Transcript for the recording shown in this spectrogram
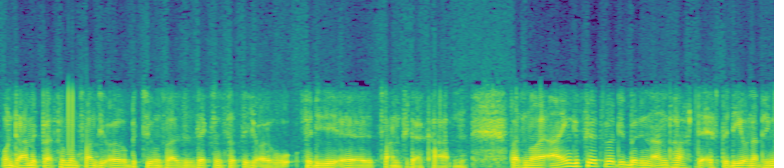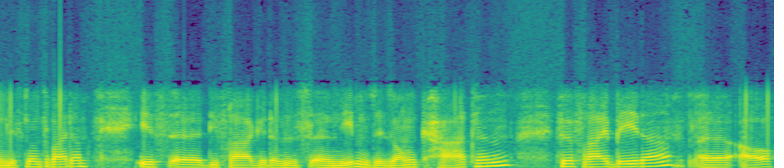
und damit bei 25 Euro bzw. 46 Euro für die äh, 20er-Karten. Was neu eingeführt wird über den Antrag der SPD unabhängigen Listen und so weiter, ist äh, die Frage, dass es äh, neben Saisonkarten für Freibäder äh, auch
